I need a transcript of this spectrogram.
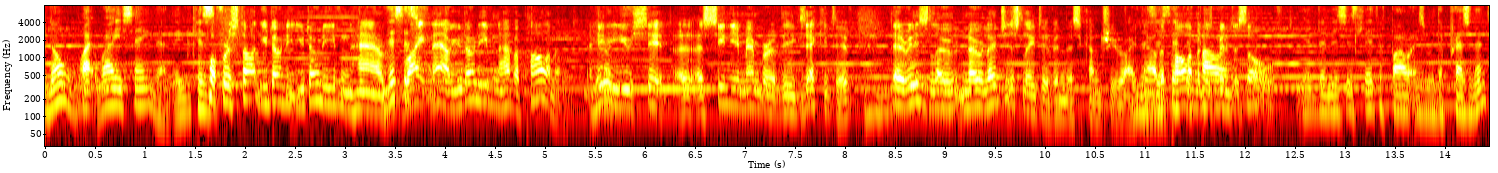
No, why, why are you saying that? Because well, for a start, you don't, you don't even have, right now, you don't even have a parliament. Here you sit, a, a senior member of the executive. There is no, no legislative in this country right now. The parliament power, has been dissolved. Yeah, the legislative power is with the president.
